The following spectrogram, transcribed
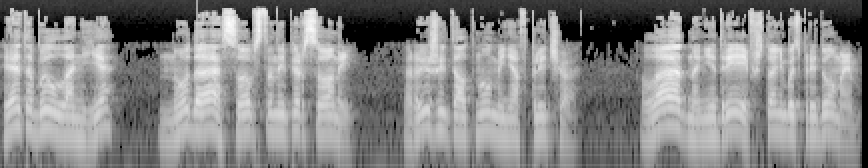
«Это был Ланье?» «Ну да, собственной персоной». Рыжий толкнул меня в плечо. «Ладно, не дрейф, что-нибудь придумаем».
